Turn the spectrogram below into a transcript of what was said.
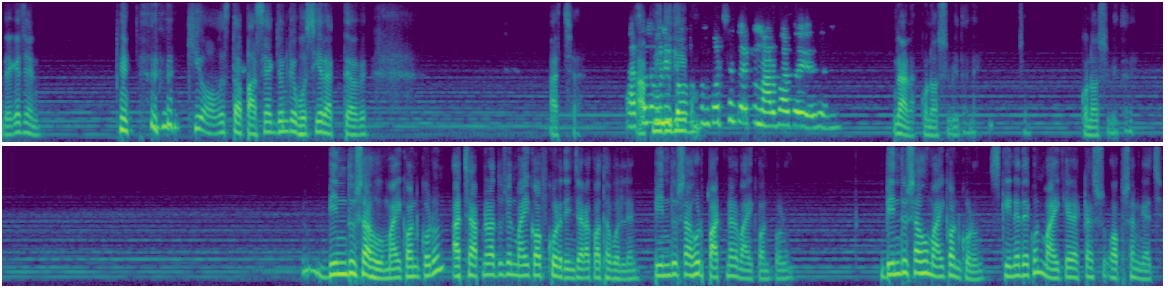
দেখেছেন? কি অবস্থা পাশে একজনকে বসিয়ে রাখতে হবে। আচ্ছা আসলে উনি প্রথম করছেন তো একটু নার্ভাস হয়ে গেছেন। না না কোনো অসুবিধা নেই। কোনো অসুবিধা নেই। বিন্দু সাহু মাইক অন করুন। আচ্ছা আপনারা দুজন মাইক অফ করে দিন যারা কথা বললেন। বিন্দু সাহুর পার্টনার মাইক অন করুন। বিন্দু সাহু মাইক অন করুন। স্ক্রিনে দেখুন মাইকের একটা অপশন গেছে।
